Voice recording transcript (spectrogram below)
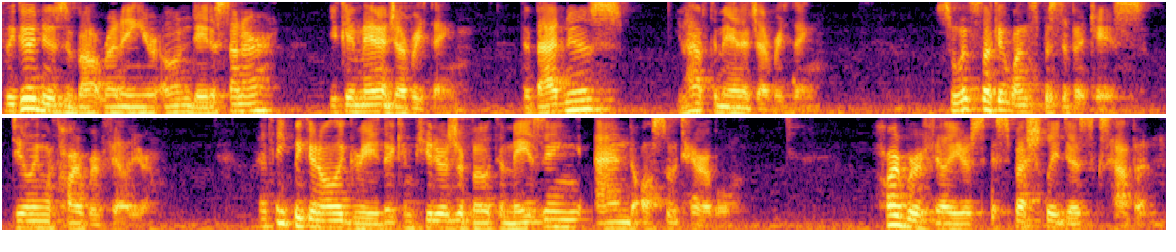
The good news about running your own data center, you can manage everything. The bad news, you have to manage everything. So let's look at one specific case dealing with hardware failure. I think we can all agree that computers are both amazing and also terrible. Hardware failures, especially disks, happen.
